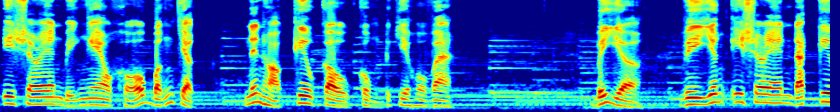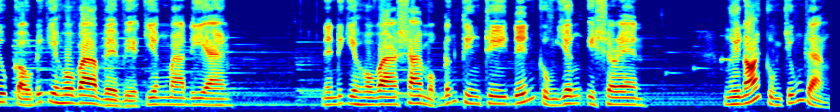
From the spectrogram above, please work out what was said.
Israel bị nghèo khổ bẩn chật, nên họ kêu cầu cùng Đức Giê-hô-va. Bây giờ, vì dân Israel đã kêu cầu Đức Giê-hô-va về việc dân Madian, nên Đức Giê-hô-va sai một đấng tiên tri đến cùng dân Israel. Người nói cùng chúng rằng,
